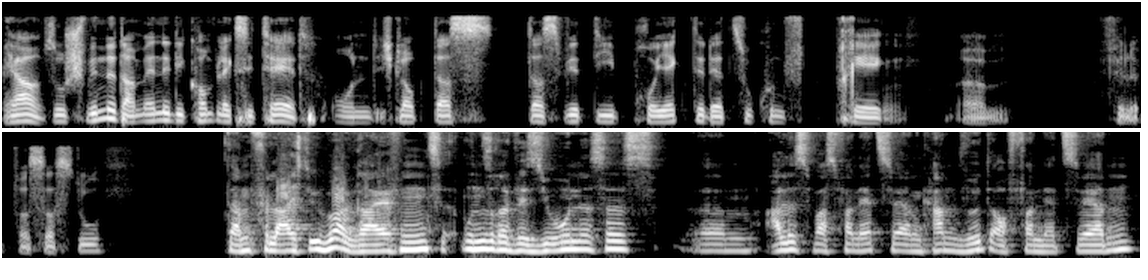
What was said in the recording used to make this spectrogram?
ja, so schwindet am Ende die Komplexität. Und ich glaube, das, das wird die Projekte der Zukunft prägen. Ähm, Philipp, was sagst du? Dann vielleicht übergreifend. Unsere Vision ist es, ähm, alles, was vernetzt werden kann, wird auch vernetzt werden.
